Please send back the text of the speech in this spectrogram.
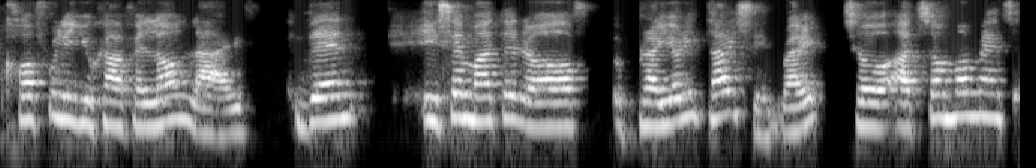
hopefully you have a long life, then it's a matter of prioritizing, right? So at some moments,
